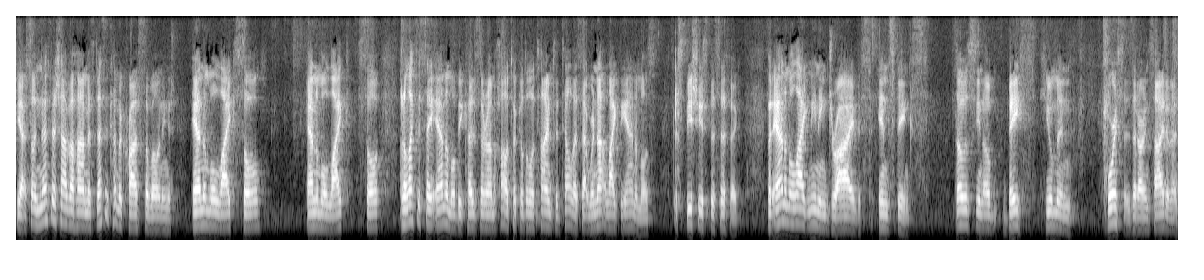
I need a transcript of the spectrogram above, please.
Yeah, so nefesh havahamis doesn't come across so well in English. Animal-like soul, animal-like soul. I don't like to say animal because the Ramchal took a little time to tell us that we're not like the animals. It's species specific. But animal-like meaning drives, instincts, those, you know, base human forces that are inside of us.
